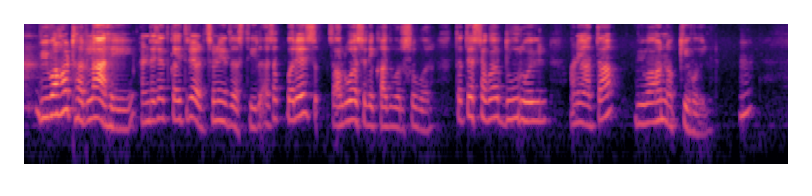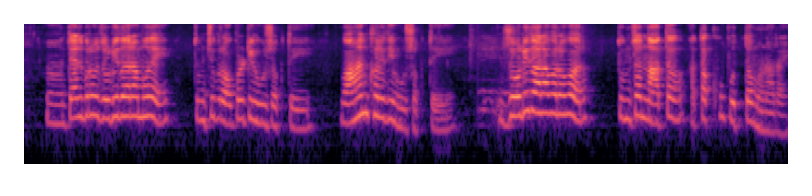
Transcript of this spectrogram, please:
विवाह ठरला आहे आणि त्याच्यात काहीतरी अडचणी येत असतील असं बरेच चालू असेल एखाद वर्षभर तर ते सगळं दूर होईल आणि आता विवाह नक्की होईल. त्याचबरोबर जोडीदारामुळे तुमची प्रॉपर्टी होऊ शकते वाहन खरेदी होऊ शकते. जोडीदाराबरोबर तुमचं नातं आता खूप उत्तम होणार आहे.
